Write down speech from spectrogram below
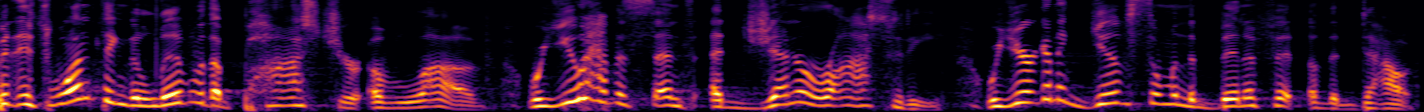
But it's one thing to live with a posture of love where you have a sense, a generosity, where you're going to give someone the benefit of the doubt,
